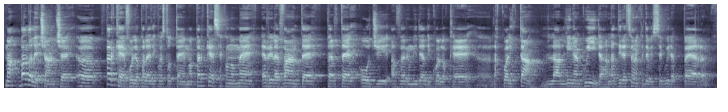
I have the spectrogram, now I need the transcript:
Ma bando alle ciance, eh, perché voglio parlare di questo tema? Perché secondo me è rilevante per te oggi avere un'idea di quello che è eh, la qualità, la linea guida, la direzione che devi seguire per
